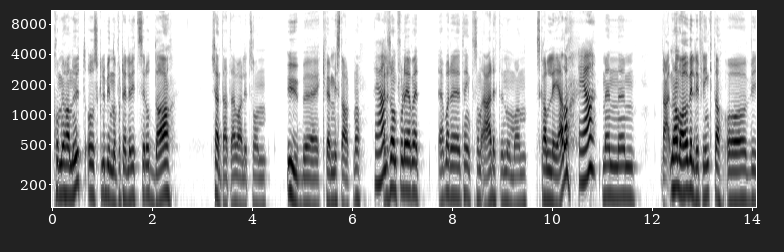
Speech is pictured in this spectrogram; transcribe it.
kom jo han ut og skulle begynne å fortelle vitser, og da kjente jeg at jeg var litt sånn ubekvem i starten, da. Ja. Eller sånn, for jeg jeg bare tenkte sånn Er dette noe man skal le av, da? ja. Men um, Nei, men han var jo veldig flink, da, og vi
